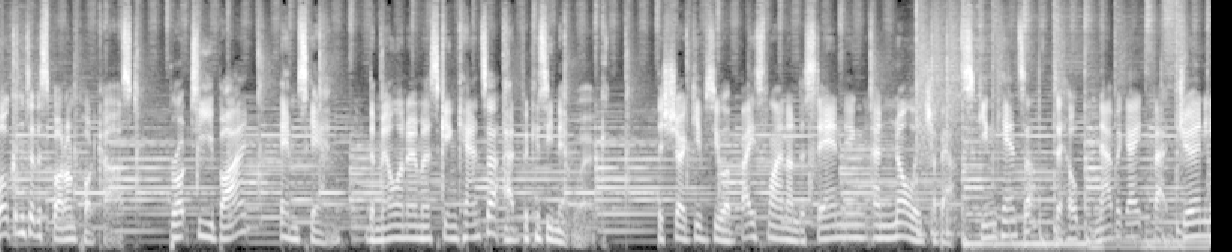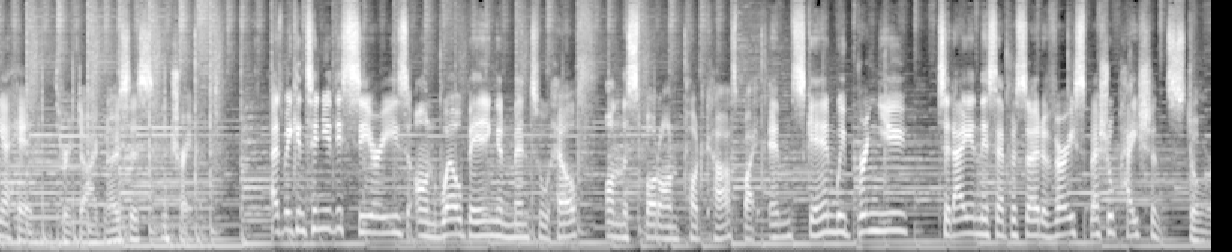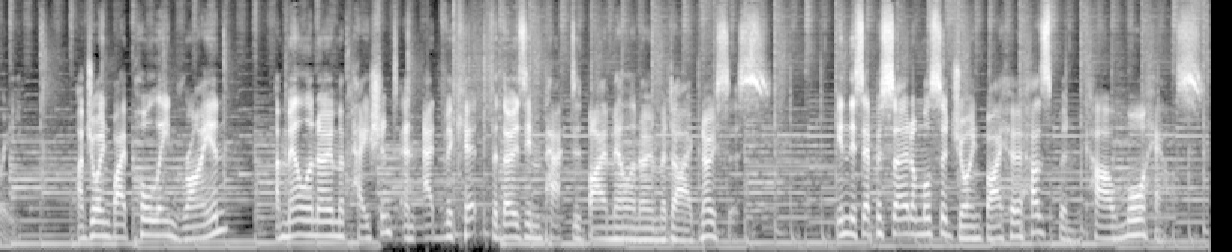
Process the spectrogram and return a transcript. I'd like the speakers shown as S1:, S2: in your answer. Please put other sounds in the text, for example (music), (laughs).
S1: Welcome to the Spot On podcast, brought to you by MScan, the Melanoma Skin Cancer Advocacy Network. The show gives you a baseline understanding and knowledge about skin cancer to help navigate that journey ahead through diagnosis and treatment. As we continue this series on well-being and mental health on the Spot On podcast by MScan, we bring you today in this episode a very special patient story. I'm joined by Pauline Ryan, a melanoma patient and advocate for those impacted by a melanoma diagnosis. In this episode, I'm also joined by her husband, Carl Morehouse,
